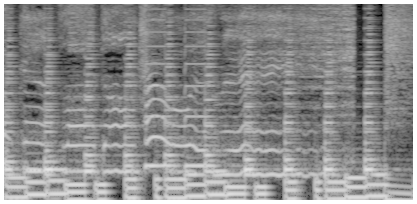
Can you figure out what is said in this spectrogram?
'cause like you can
